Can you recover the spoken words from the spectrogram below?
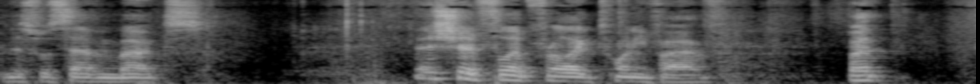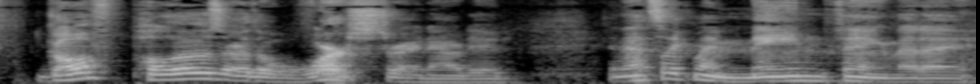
This was seven bucks. This should flip for like 25. But golf polos are the worst right now, dude. And that's like my main thing that I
